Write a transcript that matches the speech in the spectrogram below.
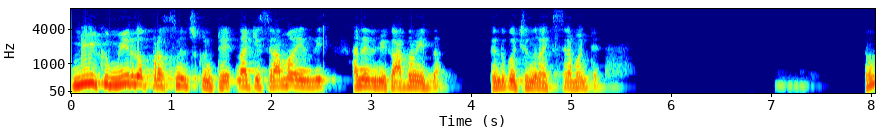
మీకు మీరుగా ప్రశ్నించుకుంటే నాకు ఈ శ్రమ అయింది అనేది మీకు అర్థమైద్దా? ఎందుకు వచ్చింది నాకు శ్రమ అంటే? శ్రమ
